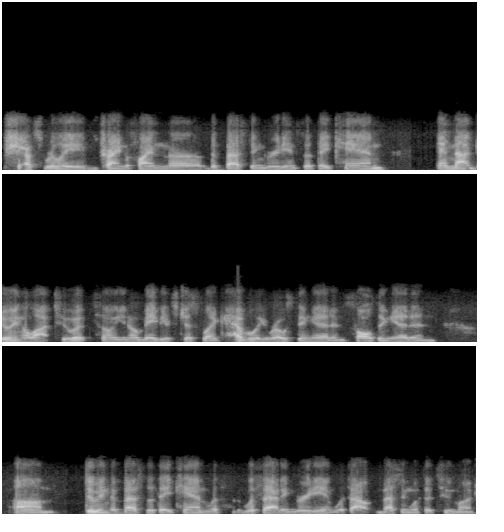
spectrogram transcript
chefs really trying to find the the best ingredients that they can and not doing a lot to it. So, you know, maybe it's just like heavily roasting it and salting it and um doing the best that they can with with that ingredient without messing with it too much.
